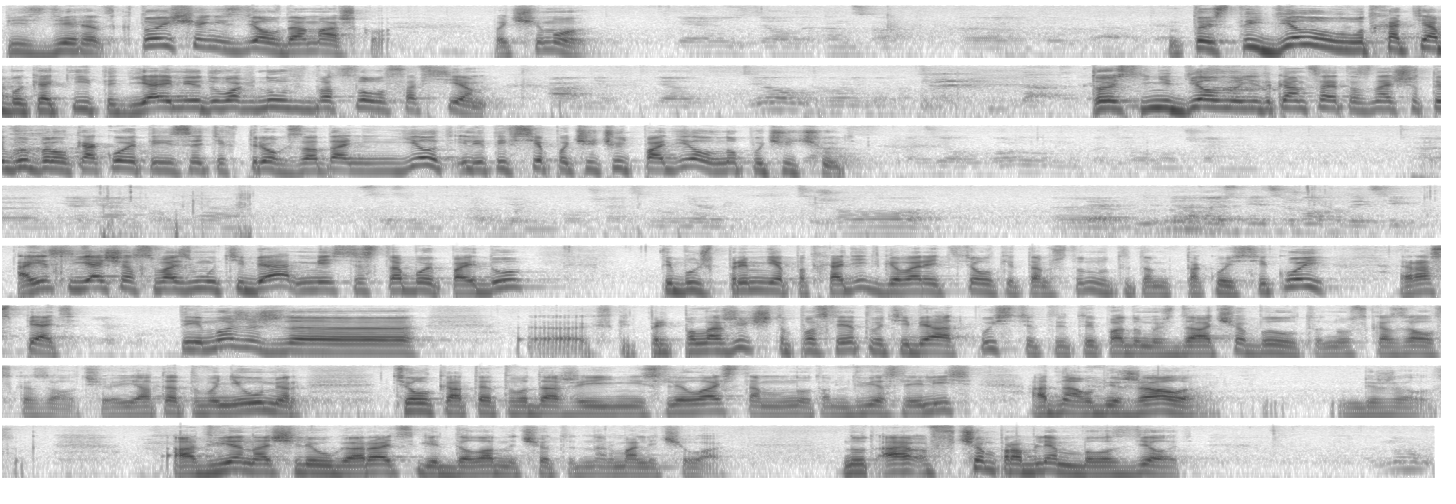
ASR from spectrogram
Пиздец. Кто еще не сделал домашку? Почему? Я не сделал до конца. Э, Ну, то есть ты делал вот хотя бы какие-то... Я имею в виду, ну, от слова совсем. А, нет, я делал, но не до конца. То есть не делал, но не до конца, это значит, что ты выбрал какое-то из этих трех заданий не делать, или ты все по чуть-чуть поделал, но по чуть-чуть? Э, Я нянька, у меня с этим проблемы получается. Ну, мне тяжело... э, Ну, то есть мне тяжело подойти А если я сейчас возьму тебя, вместе с тобой пойду, ты будешь при мне подходить, говорить телке там, что ну ты там такой секой, раз пять. Ты можешь э, э, сказать, предположить, что после этого тебя отпустят, и ты подумаешь, да, а что было-то? Ну, сказал, сказал, что. Я от этого не умер, телка от этого даже и не слилась, там, ну, там две слились, одна убежала, убежала, сука, а две начали угорать, говорит, да ладно, что ты, нормальный чувак. Ну, а в чем проблема было сделать? Ну,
